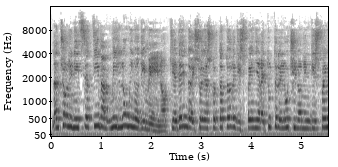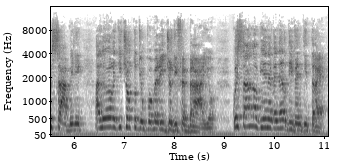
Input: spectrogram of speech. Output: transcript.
lanciò l'iniziativa Mi illumino di meno, chiedendo ai suoi ascoltatori di spegnere tutte le luci non indispensabili alle ore 18 di un pomeriggio di febbraio. Quest'anno avviene venerdì 23.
